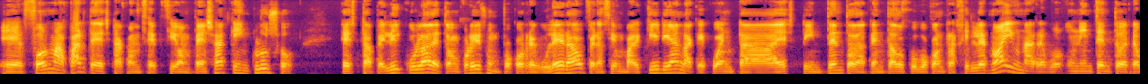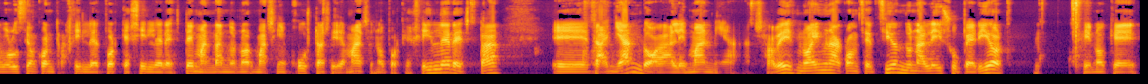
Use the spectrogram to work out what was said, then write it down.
eh, forma parte de esta concepción. Pensad que incluso esta película de Tom Cruise, un poco regulera, Operación Valkyria, en la que cuenta este intento de atentado que hubo contra Hitler, no hay un intento de revolución contra Hitler porque Hitler esté mandando normas injustas y demás, sino porque Hitler está eh, dañando a Alemania, ¿sabéis? No hay una concepción de una ley superior sino que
